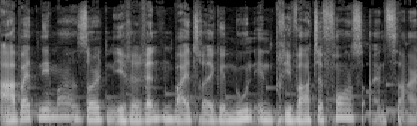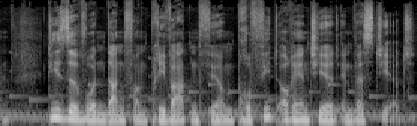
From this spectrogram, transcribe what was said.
Arbeitnehmer sollten ihre Rentenbeiträge nun in private Fonds einzahlen. Diese wurden dann von privaten Firmen profitorientiert investiert.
